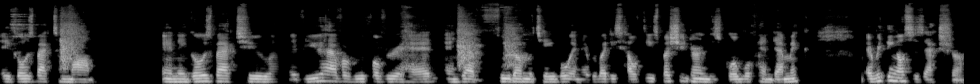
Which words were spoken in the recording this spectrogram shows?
it goes back to mom. And it goes back to if you have a roof over your head and you have food on the table and everybody's healthy, especially during this global pandemic, everything else is extra.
